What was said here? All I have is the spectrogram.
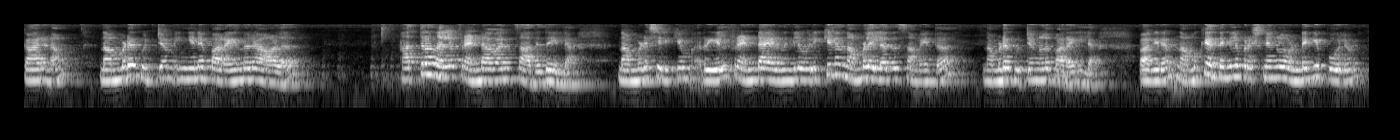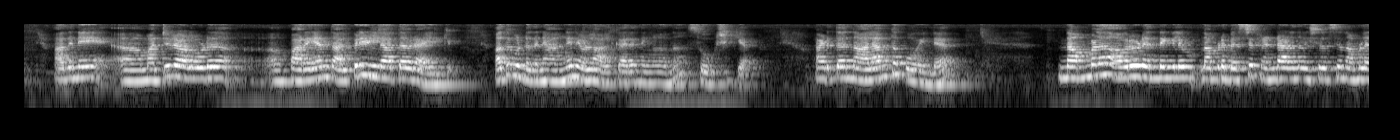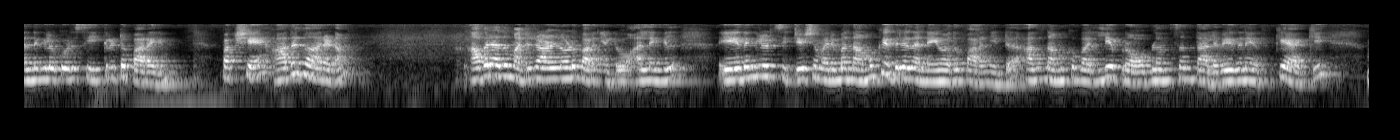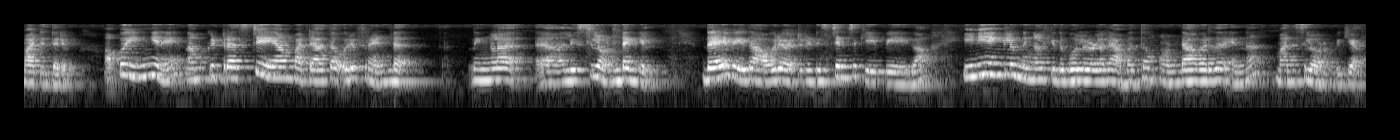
കാരണം നമ്മുടെ കുറ്റം ഇങ്ങനെ പറയുന്ന ഒരാൾ അത്ര നല്ല ഫ്രണ്ട് ആവാൻ സാധ്യതയില്ല. നമ്മുടെ ശരിക്കും റിയൽ ഫ്രണ്ട് ആയിരുന്നെങ്കിൽ ഒരിക്കലും നമ്മളില്ലാത്ത സമയത്ത് നമ്മുടെ കുറ്റങ്ങൾ പറയില്ല. പകരം നമുക്ക് എന്തെങ്കിലും പ്രശ്നങ്ങൾ ഉണ്ടെങ്കിൽ പോലും അതിനെ മറ്റൊരാളോട് പറയാൻ താല്പര്യമില്ലാത്തവരായിരിക്കും. അതുകൊണ്ട് തന്നെ അങ്ങനെയുള്ള ആൾക്കാരെ നിങ്ങളൊന്ന് സൂക്ഷിക്കുക. അടുത്ത നാലാമത്തെ പോയിന്റ് നമ്മൾ അവരോട് എന്തെങ്കിലും നമ്മുടെ ബെസ്റ്റ് ഫ്രണ്ട് ആണെന്ന് വിശ്വസിച്ച് നമ്മൾ എന്തെങ്കിലുമൊക്കെ ഒരു സീക്രട്ട് പറയും. പക്ഷേ അത് കാരണം അവരത് മറ്റൊരാളിനോട് പറഞ്ഞിട്ടോ അല്ലെങ്കിൽ ഏതെങ്കിലും ഒരു സിറ്റുവേഷൻ വരുമ്പോൾ നമുക്കെതിരെ തന്നെയോ അത് പറഞ്ഞിട്ട് അത് നമുക്ക് വലിയ പ്രോബ്ലംസും തലവേദനയും ഒക്കെ ആക്കി മാറ്റിത്തരും. അപ്പോൾ ഇങ്ങനെ നമുക്ക് ട്രസ്റ്റ് ചെയ്യാൻ പറ്റാത്ത ഒരു ഫ്രണ്ട് നിങ്ങളെ ലിസ്റ്റിലുണ്ടെങ്കിൽ ദയവേത് അവരുമായിട്ടൊരു ഡിസ്റ്റൻസ് കീപ്പ് ചെയ്യുക. ഇനിയെങ്കിലും നിങ്ങൾക്ക് ഇതുപോലെയുള്ളൊരു അബദ്ധം ഉണ്ടാവരുത് എന്ന് മനസ്സിൽ ഉറപ്പിക്കുക.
